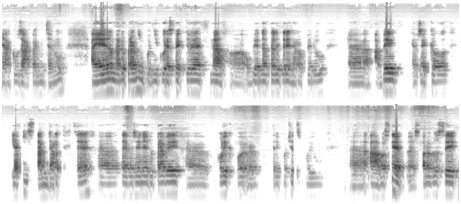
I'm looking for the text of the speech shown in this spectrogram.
nějakou základní cenu a je jenom na dopravním podniku, respektive na eh, objednateli, tedy na Ropidu, aby řekl, jaký standard chce té veřejné dopravy, kolik, tedy počet spojů a vlastně stanovil si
